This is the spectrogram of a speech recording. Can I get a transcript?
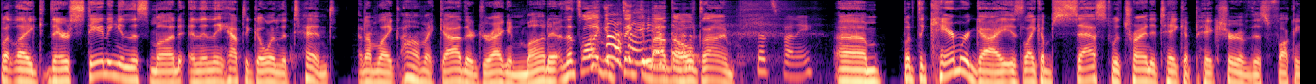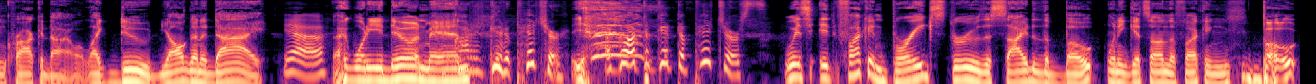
But like they're standing in this mud and then they have to go in the tent. And I'm like, oh my God, they're dragging mud. That's all I can think about the whole time. That's funny. Um, but the camera guy is like obsessed with trying to take a picture of this fucking crocodile. Like, dude, y'all gonna die. Yeah. Like, what are you doing, man? I gotta get a picture. Yeah. I got to get the pictures. Which it fucking breaks through the side of the boat when he gets on the fucking boat.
